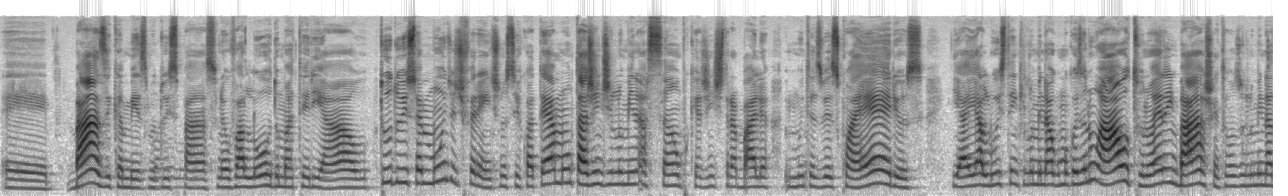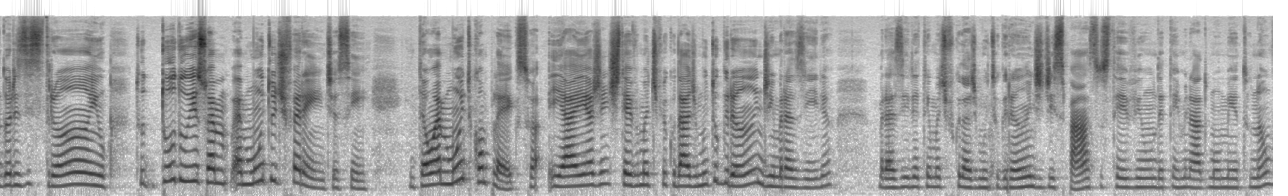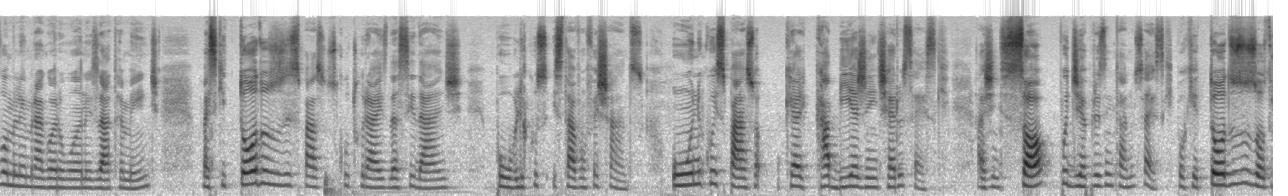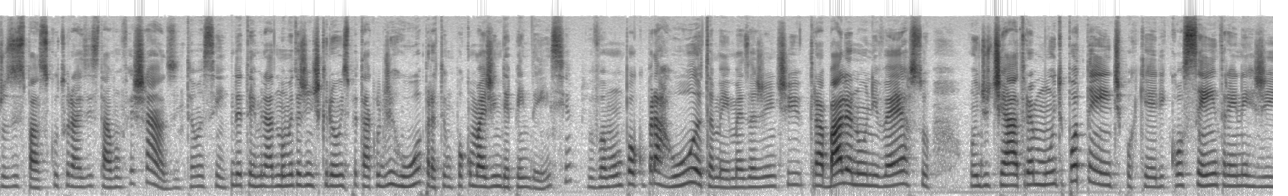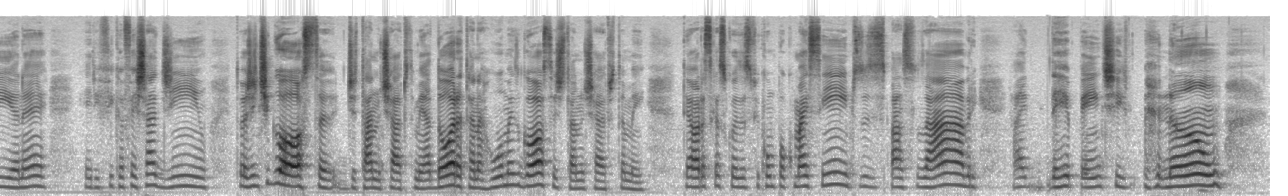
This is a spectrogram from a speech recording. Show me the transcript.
é, básica mesmo do espaço, né? o valor do material, tudo isso é muito diferente no circo. Até a montagem de iluminação, porque a gente trabalha muitas vezes com aéreos, e aí a luz tem que iluminar alguma coisa no alto, não é embaixo, então os iluminadores estranhos, tu, tudo isso é, é muito diferente, assim. Então é muito complexo. E aí a gente teve uma dificuldade muito grande em Brasília, Brasília tem uma dificuldade muito grande de espaços. Teve um determinado momento, não vou me lembrar agora o ano exatamente, mas que todos os espaços culturais da cidade, públicos, estavam fechados. O único espaço que cabia a gente era o SESC. A gente só podia apresentar no SESC, porque todos os outros espaços culturais estavam fechados. Então, assim, em determinado momento a gente criou um espetáculo de rua para ter um pouco mais de independência. Vamos um pouco para a rua também, mas a gente trabalha no universo onde o teatro é muito potente, porque ele concentra a energia, né? Ele fica fechadinho. Então a gente gosta de estar no teatro também, adora estar na rua, mas gosta de estar no teatro também. Tem horas que as coisas ficam um pouco mais simples, os espaços abrem, aí de repente não,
